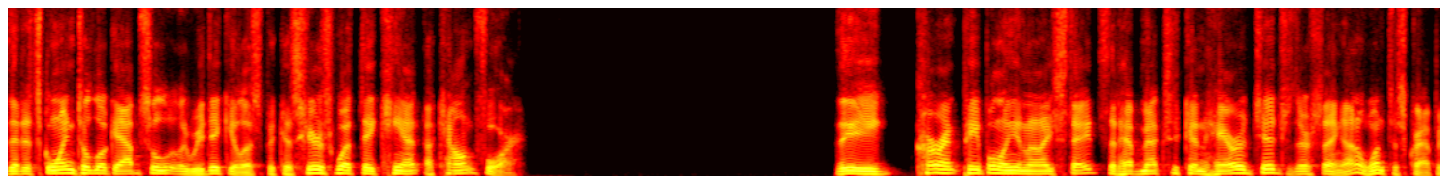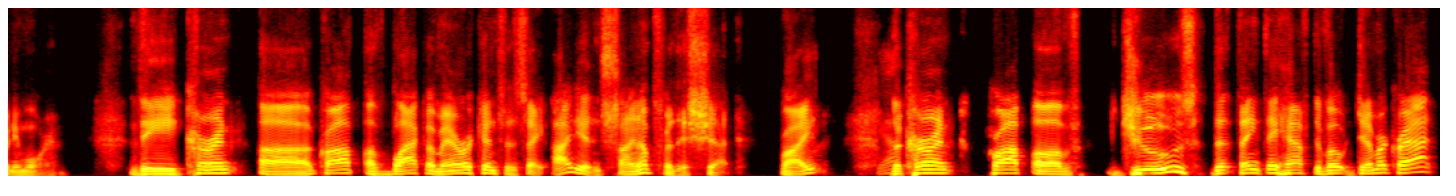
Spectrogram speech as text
that it's going to look absolutely ridiculous because here's what they can't account for. The current people in the United States that have Mexican heritage, they're saying, I don't want this crap anymore. The current uh, crop of Black Americans that say, I didn't sign up for this shit, right? Yeah. The current crop of Jews that think they have to vote Democrat,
